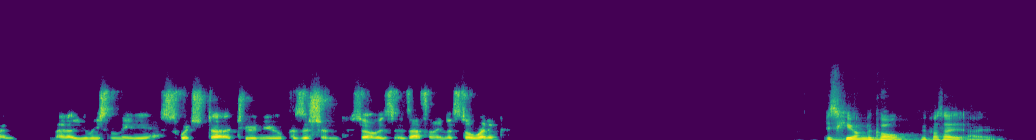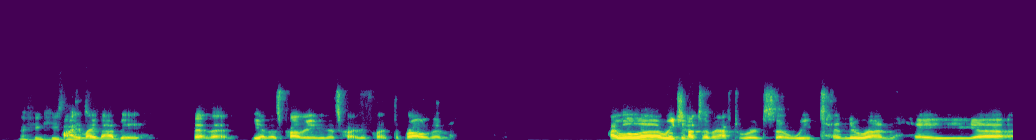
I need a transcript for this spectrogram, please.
I, I know you recently switched uh, to a new position, so is, is that something that's still running? Is he on the call? Because I I, I think he's. Not. I might not be. That that yeah, that's probably that's probably quite the problem. I will uh, reach out to him afterwards. So we tend to run a uh,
